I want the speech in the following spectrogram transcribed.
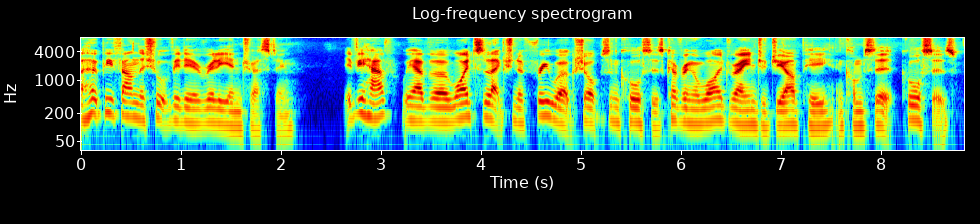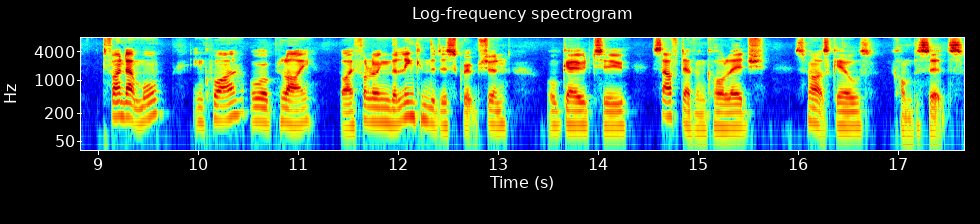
I hope you found this short video really interesting. If you have, we have a wide selection of free workshops and courses covering a wide range of GRP and composite courses. To find out more, inquire or apply by following the link in the description or go to South Devon College, Smart Skills, Composites.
